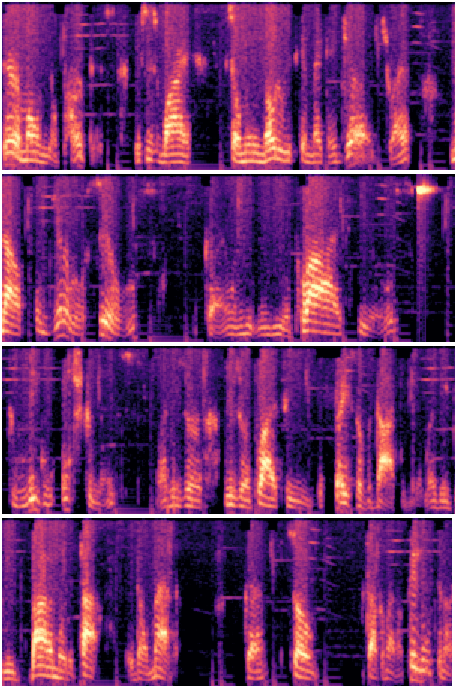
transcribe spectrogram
ceremonial purpose. This is why so many notaries can make a judge, right? Now, in general, seals, okay, when you when you apply seals to legal instruments, these are these are applied to the face of a document, whether it be the bottom or the top, it don't matter. Okay, so we talk about our pendants and our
